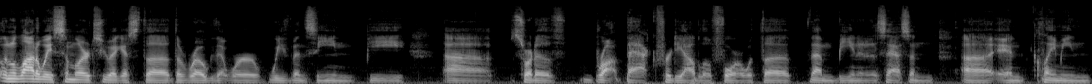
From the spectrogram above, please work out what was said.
in a lot of ways similar to, I guess, the the rogue that we're we've been seeing be uh, sort of brought back for Diablo 4 with the them being an assassin uh, and claiming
